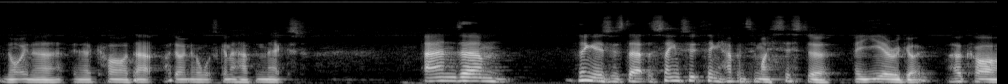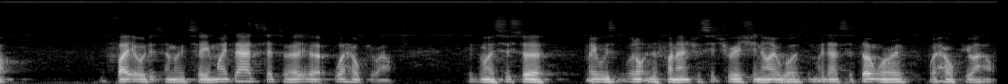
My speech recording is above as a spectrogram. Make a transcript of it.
not in a, in a car that I don't know what's going to happen next. And um, the thing is, is that the same thing happened to my sister a year ago. Her car failed its MOT. My dad said to her, "We'll help you out." My sister maybe was not in the financial situation I was, and my dad said, "Don't worry, we'll help you out."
